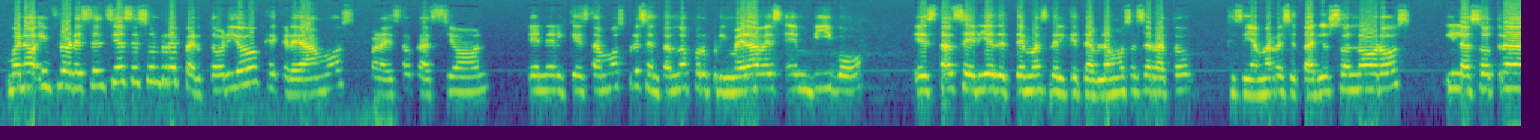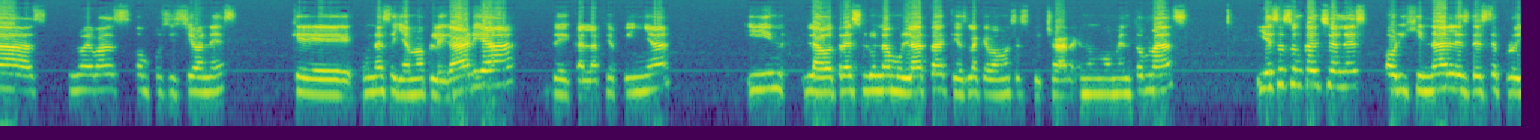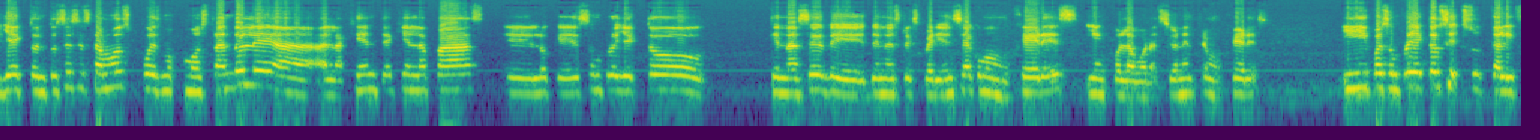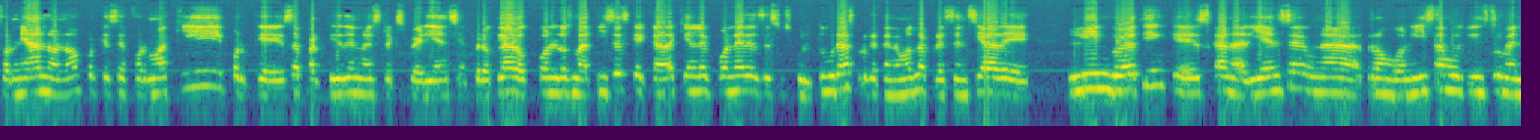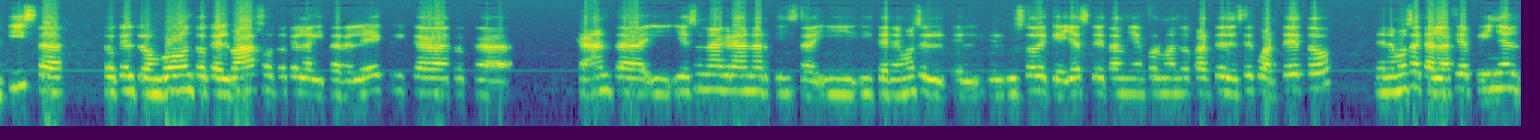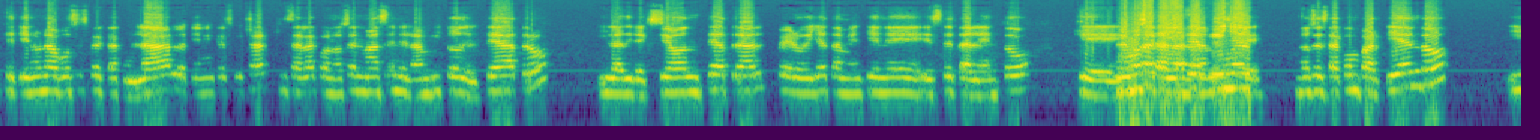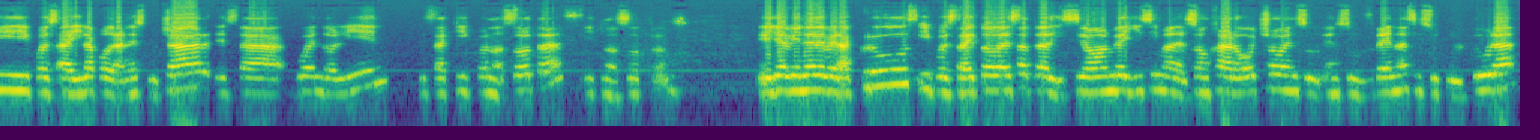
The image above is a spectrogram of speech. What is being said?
Bueno, Inflorescencias es un repertorio que creamos para esta ocasión en el que estamos presentando por primera vez en vivo esta serie de temas del que te hablamos hace rato, que se llama Recetarios Sonoros, y las otras nuevas composiciones, que una se llama Plegaria de Calafia Piña y la otra es Luna Mulata, que es la que vamos a escuchar en un momento más. Y esas son canciones originales de este proyecto. Entonces estamos pues mostrándole a, la gente aquí en La Paz eh, lo que es un proyecto que nace de, nuestra experiencia como mujeres y en colaboración entre mujeres. Y pues un proyecto subcaliforniano, ¿no? Porque se formó aquí, porque es a partir de nuestra experiencia, pero claro, con los matices que cada quien le pone desde sus culturas, porque tenemos la presencia de Lynn Götting, que es canadiense, una trombonista, multiinstrumentista, toca el trombón, toca el bajo, toca la guitarra eléctrica, toca canta y, es una gran artista. Y, tenemos el, gusto de que ella esté también formando parte de ese cuarteto. Tenemos a Calafia Piña, que tiene una voz espectacular, la tienen que escuchar, quizá la conocen más en el ámbito del teatro y la dirección teatral, pero ella también tiene este talento que tenemos a Piña nos está compartiendo y pues ahí la podrán escuchar. Está Gwendolyn, está aquí con nosotras y nosotros. Ella viene de Veracruz y pues trae toda esa tradición bellísima del son jarocho en, su, en sus venas y su cultura.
